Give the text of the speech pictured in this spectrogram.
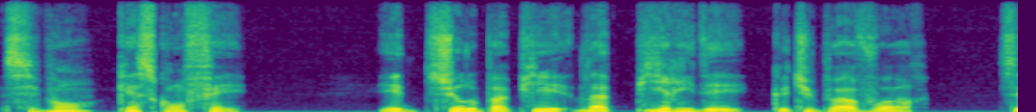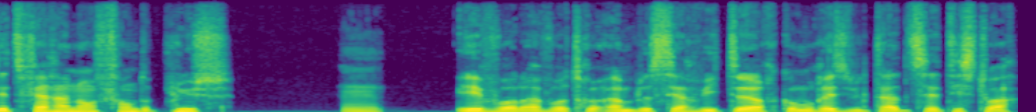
c'est bon, qu'est-ce qu'on fait? Et sur le papier, la pire idée que tu peux avoir, c'est de faire un enfant de plus. Hmm. Et voilà votre humble serviteur comme résultat de cette histoire.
